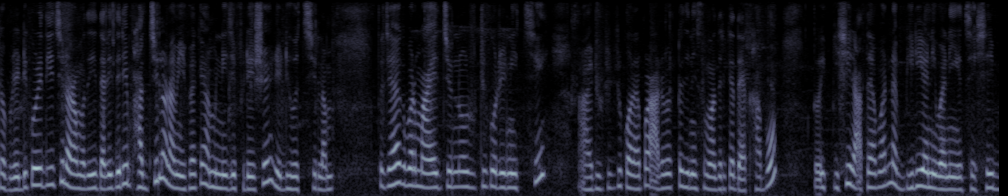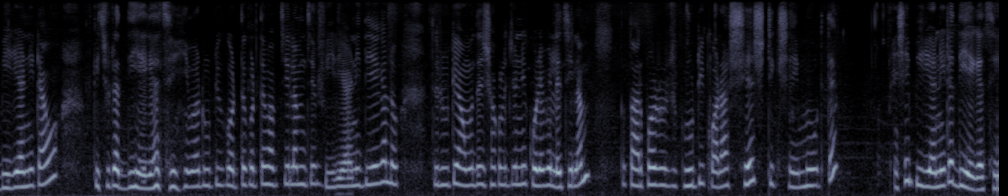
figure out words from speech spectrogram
সব রেডি করে দিয়েছিল আর আমাদের দাঁড়িয়ে দাঁড়িয়ে ভাজছিল আর আমি এভাবে আমি নিজে ফ্রেশ হয়ে রেডি হচ্ছিলাম। তো যাই হোক, এবার মায়ের জন্য রুটি করে নিচ্ছি আর রুটি করার পর আরও একটা জিনিস তোমাদেরকে দেখাবো। তো এই পিসি রাতে আবার না বিরিয়ানি বানিয়েছে, সেই বিরিয়ানিটাও কিছুটা দিয়ে গেছে। এবার রুটি করতে করতে ভাবছিলাম যে বিরিয়ানি দিয়ে গেল, তো রুটি আমাদের সকলের জন্যই করে ফেলেছিলাম। তো তারপর রুটি করা শেষ ঠিক সেই মুহূর্তে এসে বিরিয়ানিটা দিয়ে গেছে।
